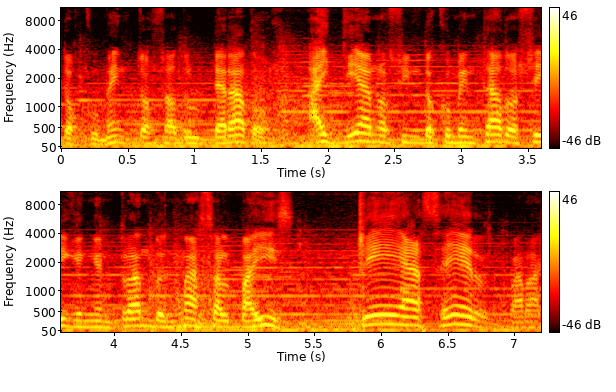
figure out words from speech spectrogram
documentos adulterados. Haitianos indocumentados siguen entrando en masa al país. ¿Qué hacer para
